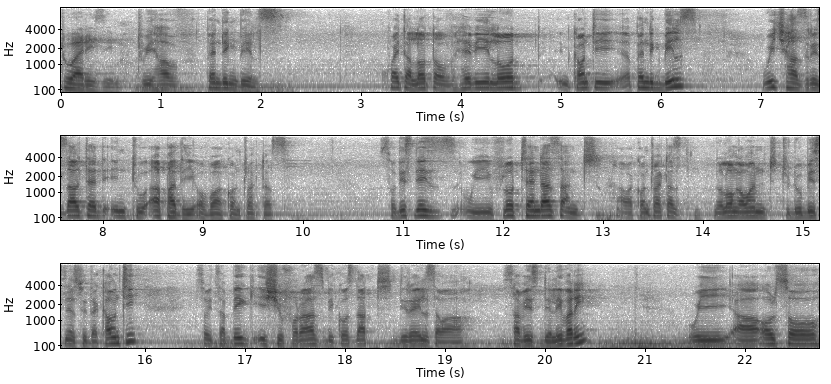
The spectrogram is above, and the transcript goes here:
tourism. we have pending bills. Quite a lot of heavy load in county pending bills, which has resulted into apathy of our contractors. So these days we float tenders and our contractors no longer want to do business with the county. So it's a big issue for us because that derails our service delivery. We are also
